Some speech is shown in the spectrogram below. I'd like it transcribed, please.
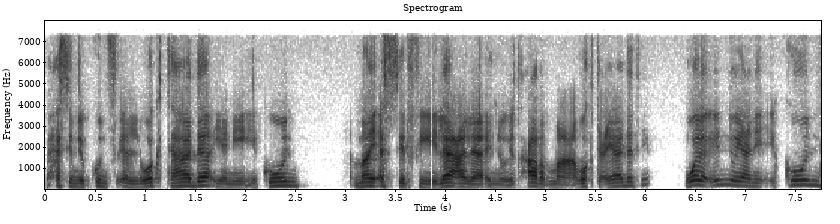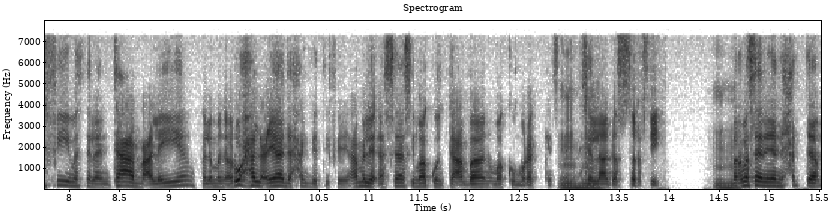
بحيث إنه يكون في الوقت هذا يعني يكون ما يأثر فيه لا على إنه يتعارض مع وقت عيادتي ولا إنه يعني يكون في مثلا تعب علي. فلما أروح العيادة حقتي في عملي الأساسي ما أكون تعبان وما اكون مركز عشان لا اقصر فيه. فمثلا يعني حتى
